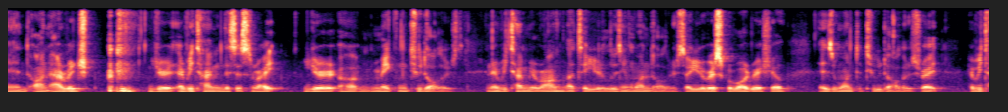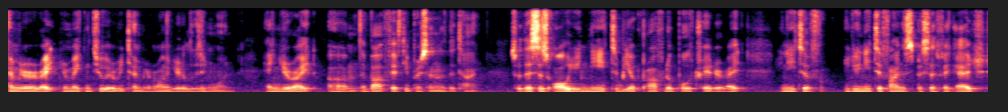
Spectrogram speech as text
and on average you're every time this is right you're um, making two dollars. And every time you're wrong let's say you're losing one dollar. So your risk reward ratio is one to two dollars right? Every time you're right you're making two. Every time you're wrong you're losing one. And you're right um, about 50% of the time. So this is all you need to be a profitable trader right? You need to you need to find a specific edge.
